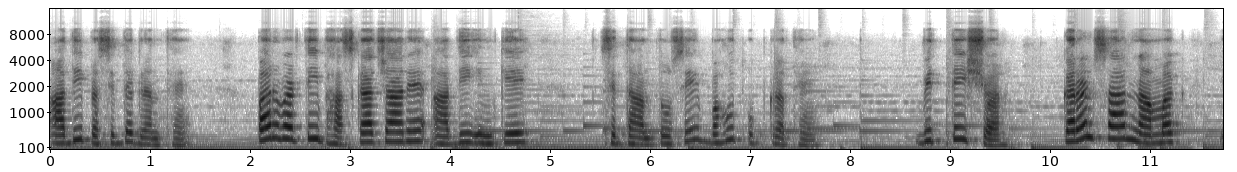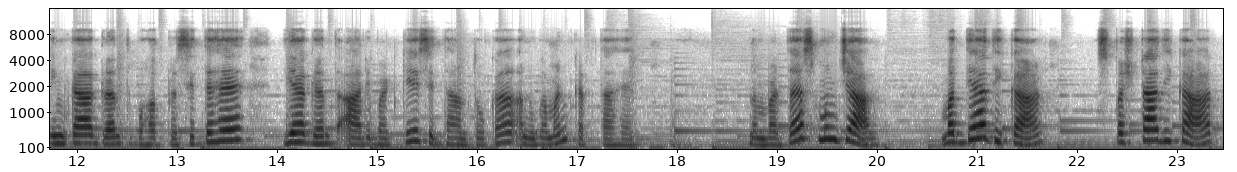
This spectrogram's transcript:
आदि प्रसिद्ध ग्रंथ हैं। परवर्ती भास्कराचार्य आदि इनके सिद्धांतों से बहुत उपकृत हैं। वित्तेश्वर। करणसार नामक इनका ग्रंथ बहुत प्रसिद्ध है। यह ग्रंथ आर्यभट्ट के सिद्धांतों का अनुगमन करता है। नंबर दस, मुंजाल। मध्याधिकार, स्पष्टाधिकार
